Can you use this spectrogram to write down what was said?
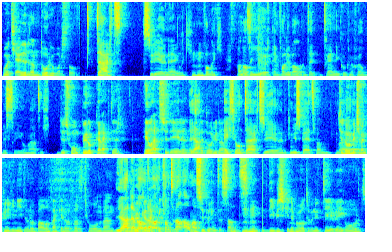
Hoe heb jij er dan doorgeworsteld? Te hard studeren eigenlijk, mm vond ik. Handelsingenieur en volleybal, want dat trainde ik ook nog wel best regelmatig. Dus gewoon puur op karakter? Heel hard studeren, heb ja, je dat doorgedaan? echt gewoon te hard studeren, heb ik nu spijt van. Heb je er nog een beetje van kunnen genieten van bepaalde vakken, of was het gewoon van Ja, dat wel, dat wel. Ik vond het wel allemaal super interessant. Mhm. Die wiskunde, bijvoorbeeld, hebben we nu TW gehoord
